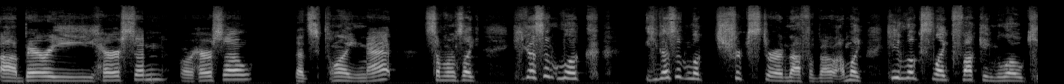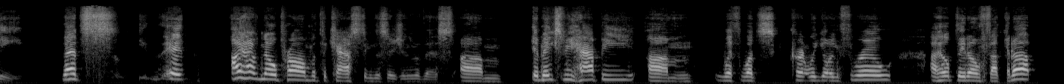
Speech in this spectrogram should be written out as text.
uh, Barry Harrison or Harriso that's playing Matt. Someone's like, he doesn't look, he doesn't look trickster enough about. it. I'm like, he looks like fucking Loki that's it i have no problem with the casting decisions with this um it makes me happy um with what's currently going through i hope they don't fuck it up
